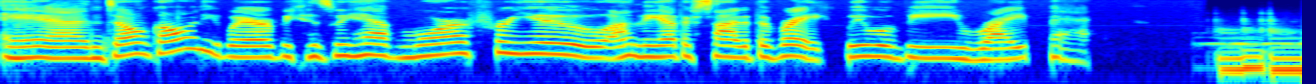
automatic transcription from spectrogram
and don't go anywhere because we have more for you on the other side of the break. We will be right back. Thank you.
